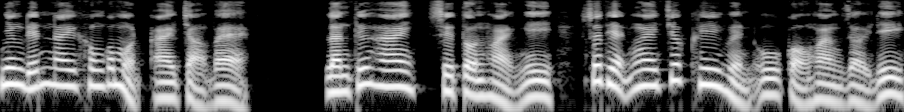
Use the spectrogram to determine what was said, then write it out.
nhưng đến nay không có một ai trở về. Lần thứ hai, sư tôn hoài nghi xuất hiện ngay trước khi huyền U cổ hoàng rời đi,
